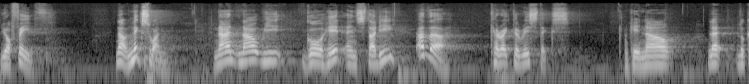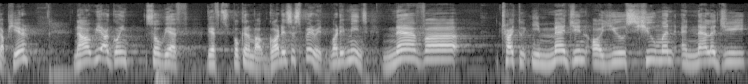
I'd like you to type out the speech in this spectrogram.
your faith. Now, next one. Now, now we go ahead and study other characteristics. Okay, now let look up here. Now we are going so we have we have spoken about God is a spirit. What it means. Never try to imagine or use human analogy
